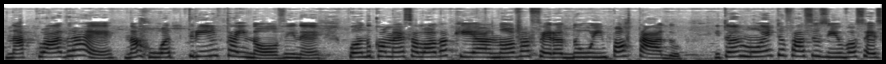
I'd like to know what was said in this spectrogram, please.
na quadra E, na rua 39, né? Quando começa logo aqui a nova feira do importado. Então é muito facilzinho vocês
